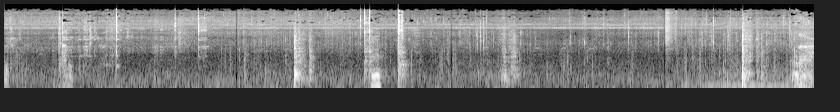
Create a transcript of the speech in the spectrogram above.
うだけ食べていうあ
